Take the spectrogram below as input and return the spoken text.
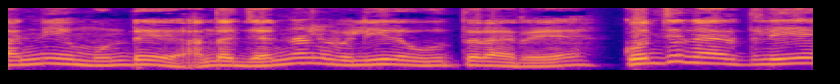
தண்ணியை முண்டு அந்த ஜன்னல் வெளியில ஊத்துறாரு. கொஞ்ச நேரத்திலேயே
